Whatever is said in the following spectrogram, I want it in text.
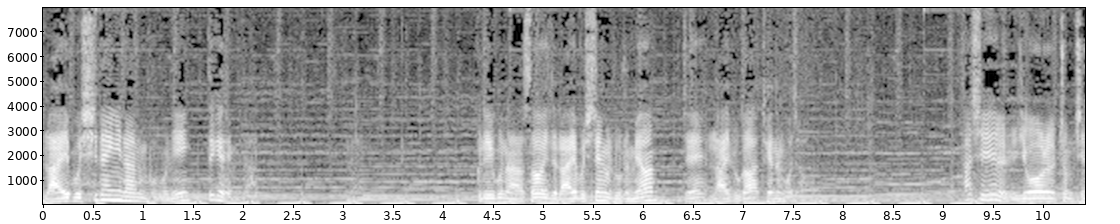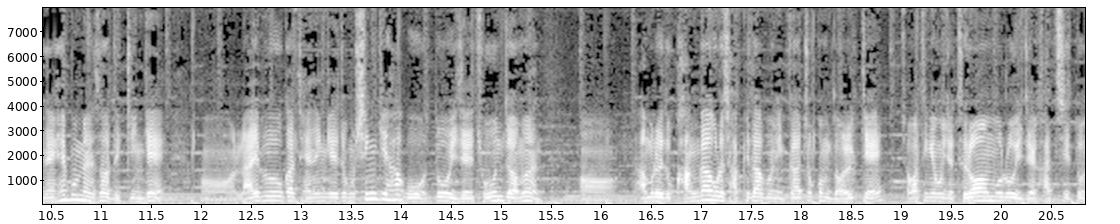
라이브 실행이라는 부분이 뜨게 됩니다. 네. 그리고 나서 이제 라이브 실행을 누르면 이제 라이브가 되는 거죠. 사실 이걸 좀 진행해 보면서 느낀 게 어, 라이브가 되는 게 조금 신기하고 또 이제 좋은 점은 어, 아무래도 광각으로 잡히다 보니까 조금 넓게 저 같은 경우 이제 드럼으로 이제 같이 또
